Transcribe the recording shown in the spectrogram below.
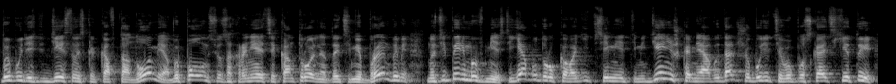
Вы будете действовать как автономия, вы полностью сохраняете контроль над этими брендами, но теперь мы вместе. Я буду руководить всеми этими денежками, а вы дальше будете выпускать хиты.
